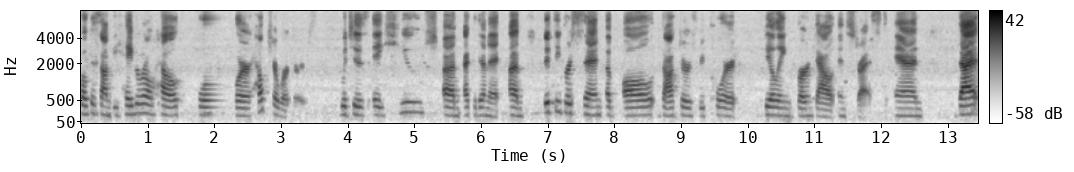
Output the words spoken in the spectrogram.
focused on behavioral health for, for healthcare workers which is a huge um, epidemic. Um, 50% of all doctors report feeling burnt out and stressed. And that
